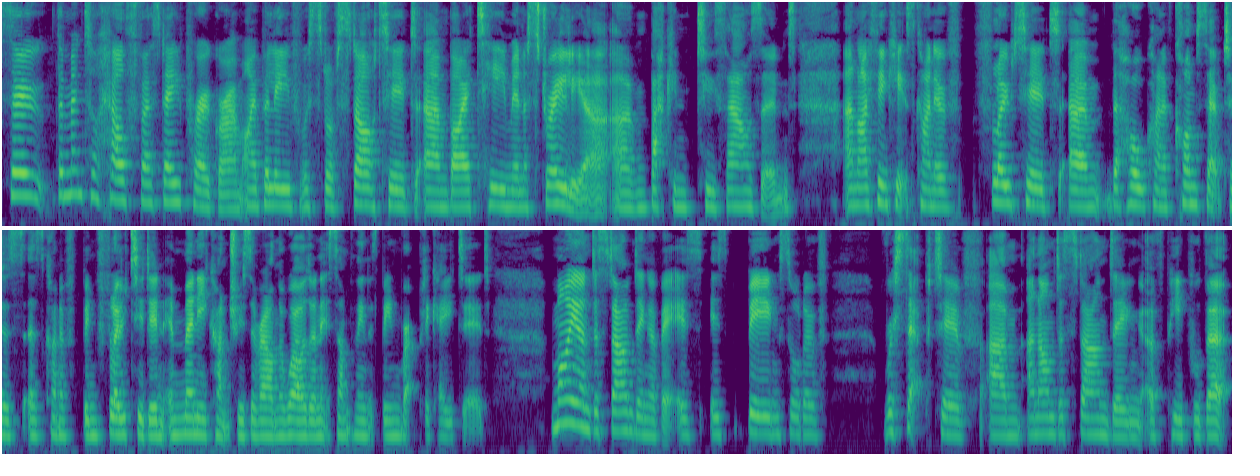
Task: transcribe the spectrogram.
so, the mental health first aid program, I believe, was sort of started um, by a team in Australia um, back in 2000. And I think it's kind of floated, um, the whole kind of concept has, has kind of been floated in, in many countries around the world, and it's something that's been replicated. My understanding of it is, is being sort of receptive um, and understanding of people that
